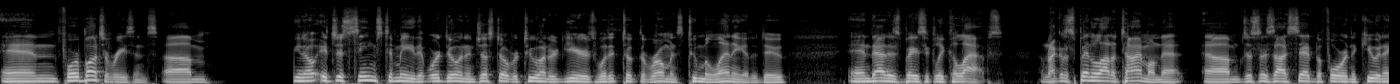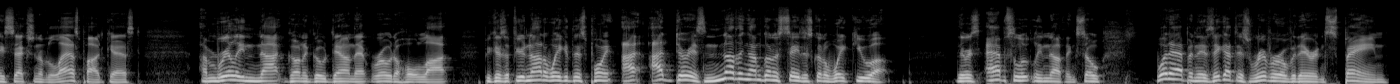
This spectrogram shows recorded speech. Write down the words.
and for a bunch of reasons. Um, you know, it just seems to me that we're doing in just over 200 years what it took the Romans two millennia to do, and that is basically collapse. I'm not going to spend a lot of time on that. Um, just as I said before in the Q and A section of the last podcast, I'm really not going to go down that road a whole lot because if you're not awake at this point, I, I there is nothing I'm going to say that's going to wake you up. There is absolutely nothing. So, what happened is they got this river over there in Spain,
